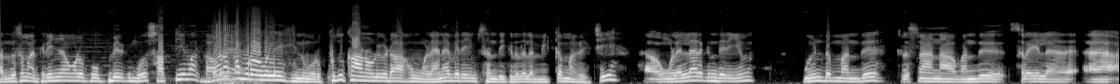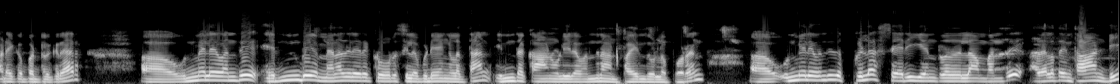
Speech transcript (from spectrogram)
சந்தோஷமா தெரிஞ்சவங்களுக்கு இப்படி இருக்கும்போது சத்தியமாக வணக்கம் உறவுகளே. இன்னும் ஒரு புது காணொளியூடாக உங்கள் அனைவரையும் சந்திக்கிறதுல மிக்க மகிழ்ச்சி. உங்கள் எல்லாருக்கும் தெரியும். மீண்டும் வந்து கிருஷ்ணண்ணா வந்து சிறையில் அடைக்கப்பட்டிருக்கிறார். உண்மையிலே வந்து என்னுடைய மனதில் இருக்கிற ஒரு சில விடயங்களை தான் இந்த காணொலியில் வந்து நான் பகிர்ந்து போகிறேன் உண்மையிலே வந்து இது பிழை சரி என்றதெல்லாம் வந்து அதெல்லாத்தையும் தாண்டி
